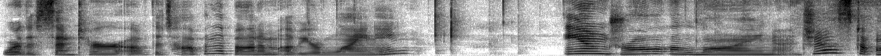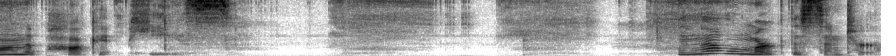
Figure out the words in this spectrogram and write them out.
or the center of the top and the bottom of your lining and draw a line just on the pocket piece. And that will mark the center.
